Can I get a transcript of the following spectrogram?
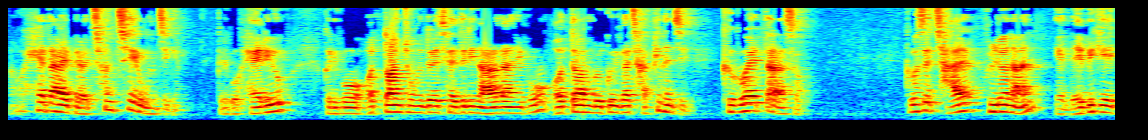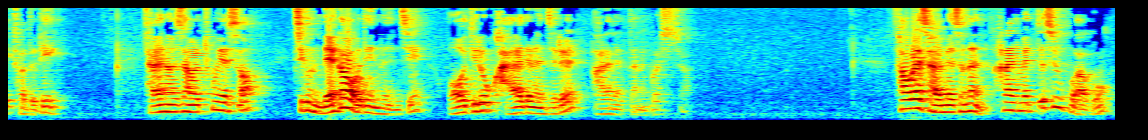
어, 해달 별 천체의 움직임, 그리고 해류, 그리고 어떠한 종류들의 새들이 날아다니고 어떠한 물고기가 잡히는지 그거에 따라서 그것을 잘 훈련한 예, 내비게이터들이 자연현상을 통해서 지금 내가 어디 있는지 어디로 가야 되는지를 알아냈다는 것이죠. 사울의 삶에서는 하나님의 뜻을 구하고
